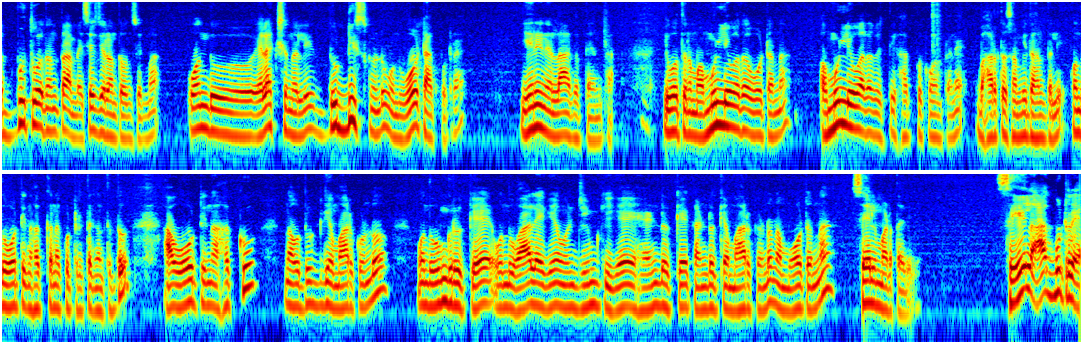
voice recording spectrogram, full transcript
ಅದ್ಭುತವಾದಂತ ಮೆಸೇಜ್ ಇರೋಂಥ ಒಂದು ಸಿನಿಮಾ. ಒಂದು ಎಲೆಕ್ಷನಲ್ಲಿ ದುಡ್ಡಿಸ್ಕೊಂಡು ಒಂದು ಓಟ್ ಹಾಕ್ಬಿಟ್ರೆ ಏನೇನೆಲ್ಲ ಆಗುತ್ತೆ ಅಂತ. ಇವತ್ತು ನಮ್ಮ ಅಮೂಲ್ಯವಾದ ಓಟನ್ನು ಅಮೂಲ್ಯವಾದ ವ್ಯಕ್ತಿಗೆ ಹಾಕಬೇಕು ಅಂತಲೇ ಭಾರತ ಸಂವಿಧಾನದಲ್ಲಿ ಒಂದು ಓಟಿನ ಹಕ್ಕನ್ನು ಕೊಟ್ಟಿರ್ತಕ್ಕಂಥದ್ದು. ಆ ಓಟಿನ ಹಕ್ಕು ನಾವು ದುಡ್ಡಿಗೆ ಮಾರಿಕೊಂಡು ಒಂದು ಉಂಗುರಕ್ಕೆ, ಒಂದು ವಾಲೆಗೆ, ಒಂದು ಜಿಮ್ಕಿಗೆ, ಹೆಂಡಕ್ಕೆ, ಕಂಡಕ್ಕೆ ಮಾರ್ಕೊಂಡು ನಮ್ಮ ಓಟನ್ನು ಸೇಲ್ ಮಾಡ್ತಾಯಿದ್ದೀವಿ ಸೇಲ್ ಆಗಿಬಿಟ್ರೆ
